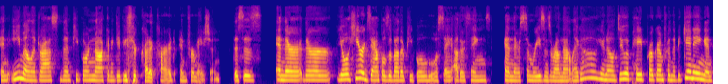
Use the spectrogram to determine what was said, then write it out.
an email address, then people are not going to give you their credit card information. This is and there there are you'll hear examples of other people who will say other things and there's some reasons around that like oh you know do a paid program from the beginning and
